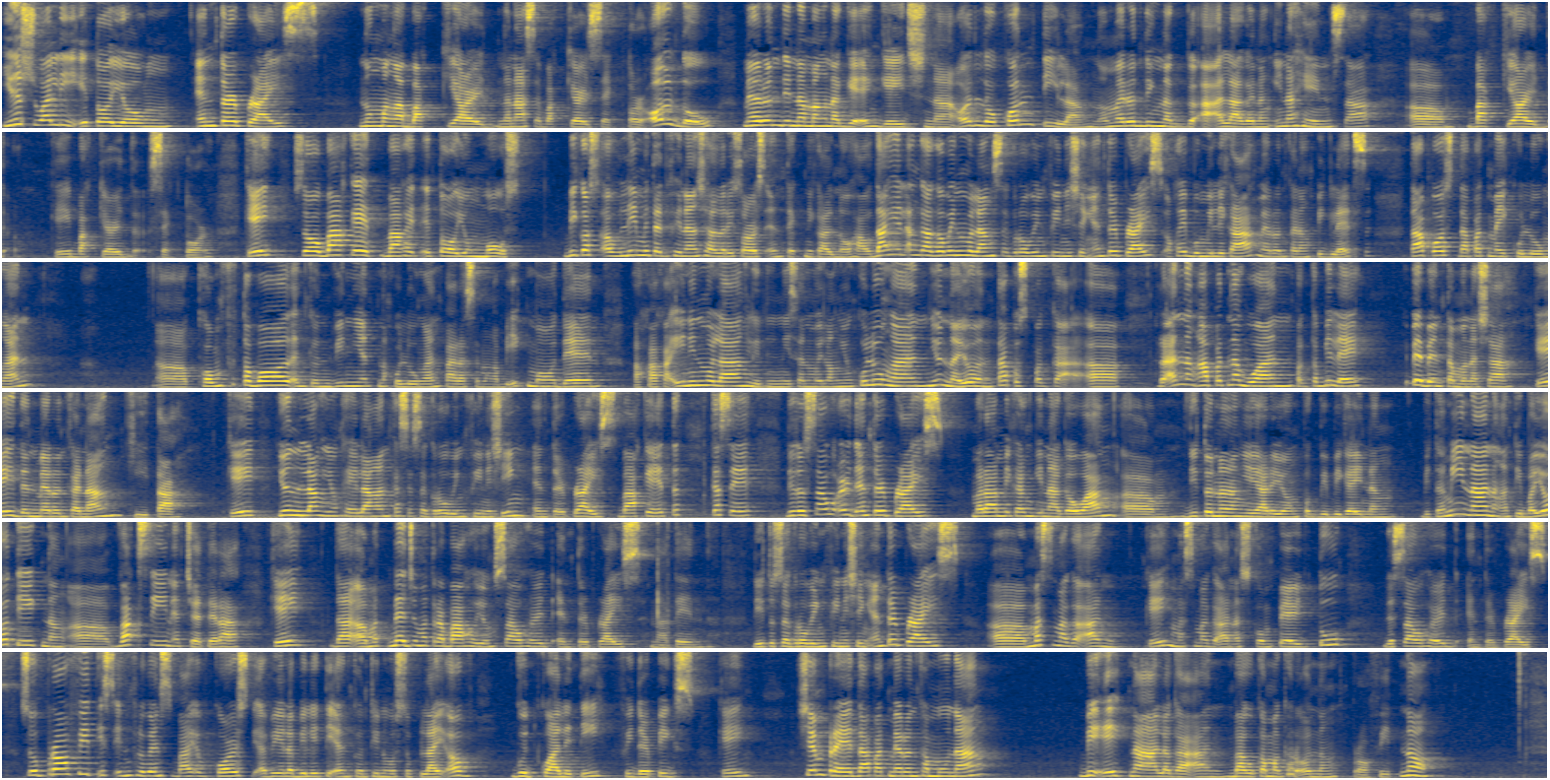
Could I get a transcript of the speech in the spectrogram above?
usually, ito yung enterprise ng mga backyard na nasa backyard sector. Although, meron din namang nag engage na, although konti lang, no, meron ding nag-aalaga ng inahin sa uh, backyard. Okay, backyard sector. Okay? So, bakit? Bakit ito yung most? Because of limited financial resource and technical know-how. Dahil ang gagawin mo lang sa growing finishing enterprise, okay, bumili ka, meron ka ng piglets, tapos dapat may kulungan, uh, comfortable and convenient na kulungan para sa mga biik mo. Then, pakakainin mo lang, lilinisan mo lang yung kulungan, yun na yun. Tapos, pagka uh, raan ng apat na buwan, pagkabili, ibebenta mo na siya. Okay? Then, meron ka ng kita. Okay? Yun lang yung kailangan kasi sa growing finishing enterprise. Bakit? Kasi, dito sa Earth Enterprise, marami kang ginagawang, um, dito na nangyayari yung pagbibigay ng vitamina, ng antibiotic, ng uh, vaccine, etc. Okay? Da, uh, mat, medyo matrabaho yung sow herd enterprise natin. Dito sa growing finishing enterprise, uh, mas magaan. Okay? Mas magaan as compared to the sow herd enterprise. So profit is influenced by of course the availability and continuous supply of good quality feeder pigs. Okay? Siyempre, dapat meron ka munang B8 na alagaan bago ka magkaroon ng profit, no?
